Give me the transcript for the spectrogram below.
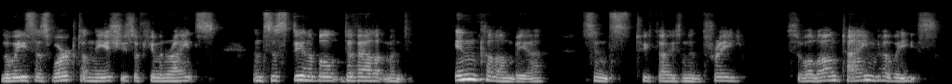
Louise has worked on the issues of human rights and sustainable development in Colombia since 2003. So, a long time, Louise.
